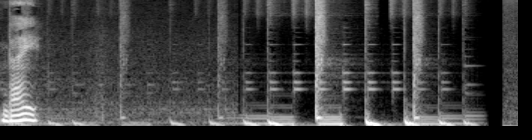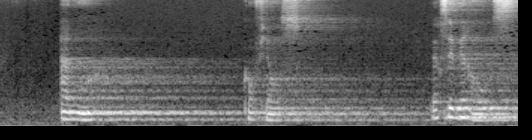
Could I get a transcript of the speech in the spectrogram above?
Bye. Persévérance,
